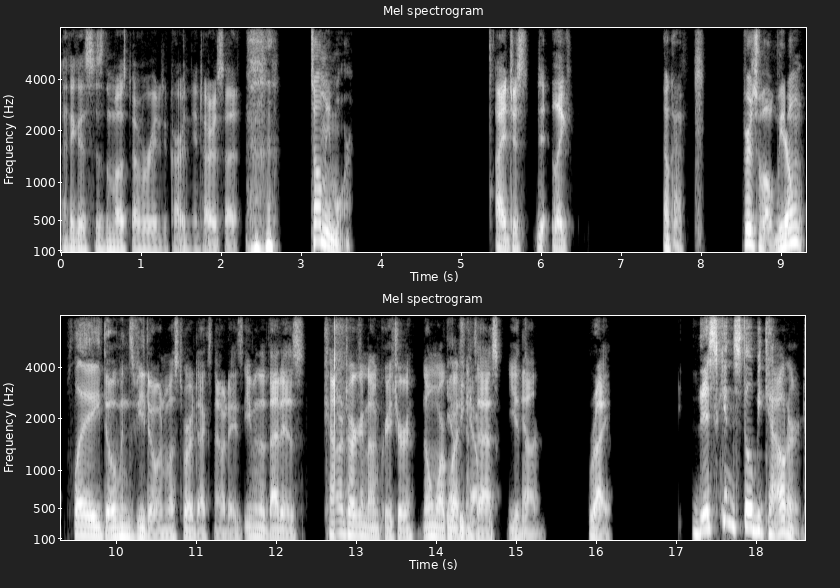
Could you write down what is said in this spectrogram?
I think this is the most overrated card in the entire set. Tell me more. I just like okay. First of all, we don't play Dovin's veto in most of our decks nowadays, even though that is counter target non creature, no more Can't questions asked, you Yeah. done. Right. This can still be countered.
